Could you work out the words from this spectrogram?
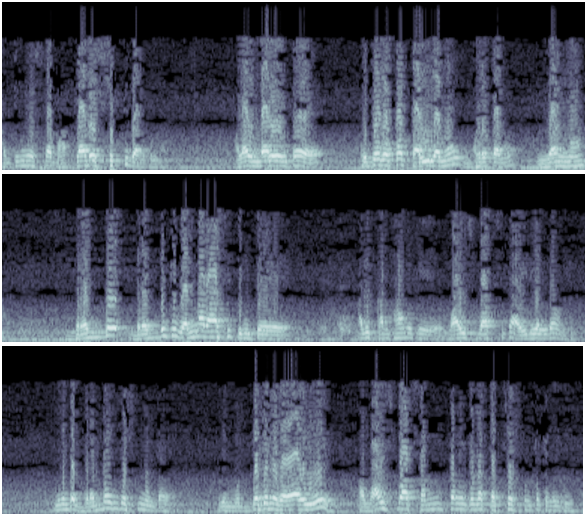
కంటిన్యూస్గా మాట్లాడే శక్తి దానికి ఉండాలి. అలా ఉండాలి అంటే కొద్ది గొప్ప తైలము ఘృతము వెన్న బ్రెడ్ బ్రెడ్కి వెన్న రాసి తింటే అది కంఠానికి వాయిస్ బాక్స్కి ఐడియల్గా ఉంటుంది. ఎందుకంటే బ్రెడ్ ఏం చేస్తుందంటే అది ముద్ద కింద తయారయ్యి ఆ వాయిస్ బాక్స్ అంతా కూడా టచ్ చేసుకుంటే కిందకి దిగుతుంది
